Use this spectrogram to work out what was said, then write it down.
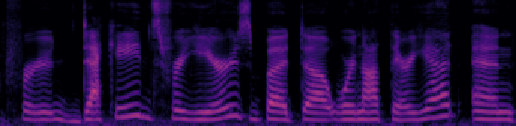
for decades, for years, but uh, we're not there yet, and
